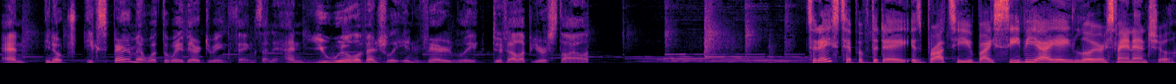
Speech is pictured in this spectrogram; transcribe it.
and you know experiment with the way they're doing things, and and you will eventually invariably develop your style. Today's tip of the day is brought to you by CBIA Lawyers Financial.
